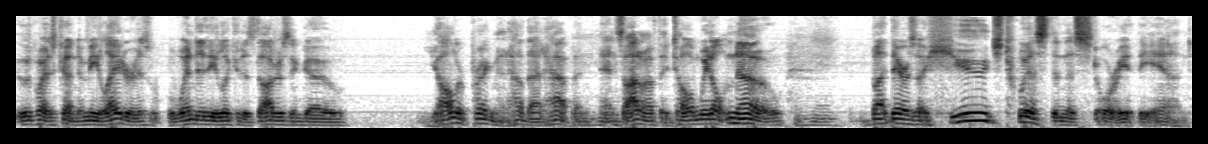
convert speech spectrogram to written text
the question coming to me later is, when did he look at his daughters and go, "Y'all are pregnant"? How'd that happen? And so I don't know if they told him. We don't know. Mm-hmm. But there's a huge twist in this story at the end,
